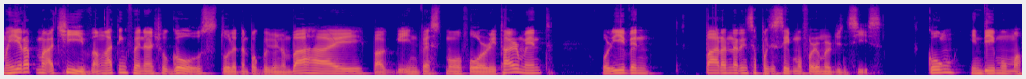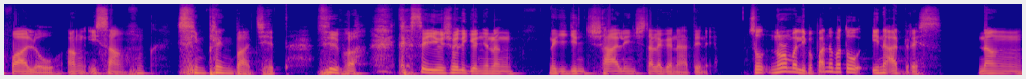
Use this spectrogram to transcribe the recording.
Mahirap ma-achieve ang ating financial goals tulad ng pagbili ng bahay, pag-invest mo for retirement, or even para na rin sa pag-save mo for emergencies kung hindi mo ma-follow ang isang simpleng budget. Di ba? Kasi usually ganyan ang nagiging challenge talaga natin eh. So normally, paano ba to ina-address ng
